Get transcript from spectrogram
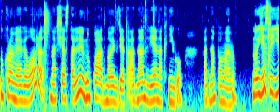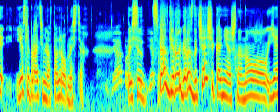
ну, кроме Авелора, на все остальные, ну, по одной где-то. Одна-две на книгу. Одна, по-моему. Ну, если, если брать именно в подробностях. Я То есть я спят герои гораздо чаще, конечно, но я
